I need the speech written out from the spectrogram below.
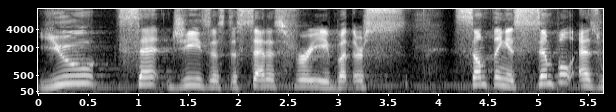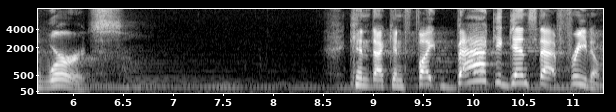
you sent Jesus to set us free, but there's something as simple as words can, that can fight back against that freedom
